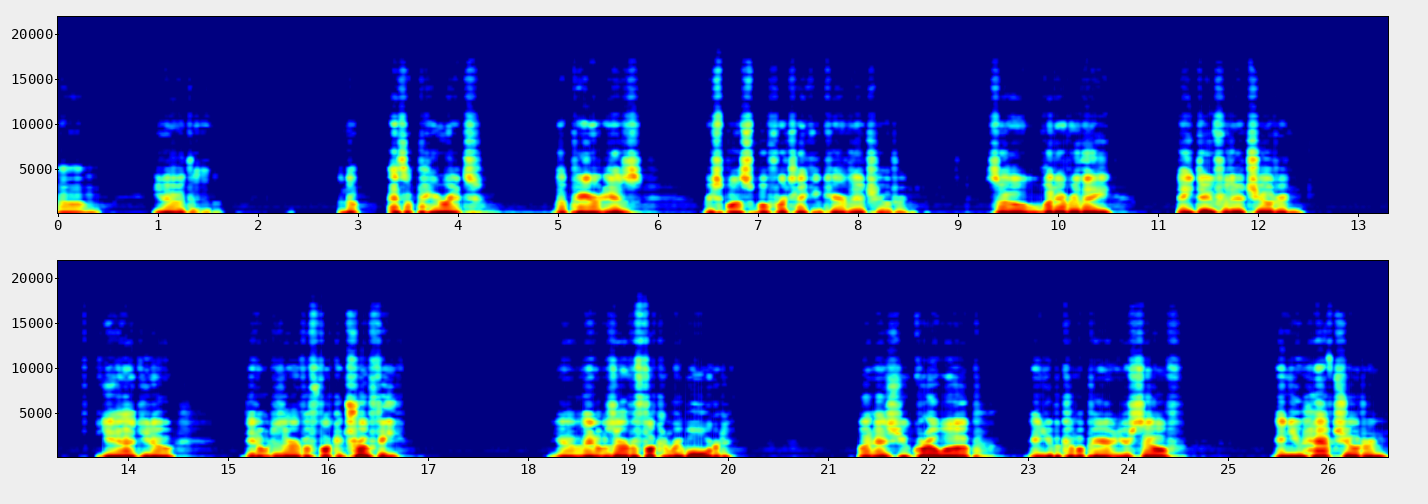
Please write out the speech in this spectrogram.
um, you know, the, no, as a parent, the parent is responsible for taking care of their children. So whatever they they do for their children, yeah, you know, they don't deserve a fucking trophy. You know, they don't deserve a fucking reward. But as you grow up and you become a parent yourself and you have children,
